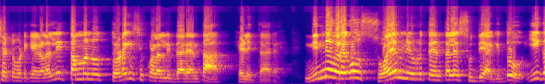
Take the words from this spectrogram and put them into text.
ಚಟುವಟಿಕೆಗಳಲ್ಲಿ ತಮ್ಮನ್ನು ತೊಡಗಿಸಿಕೊಳ್ಳಲಿದ್ದಾರೆ ಅಂತ ಹೇಳಿದ್ದಾರೆ. ನಿನ್ನೆವರೆಗೂ ಸ್ವಯಂ ನಿವೃತ್ತಿ ಅಂತಲೇ ಸುದ್ದಿಯಾಗಿದ್ದು, ಈಗ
